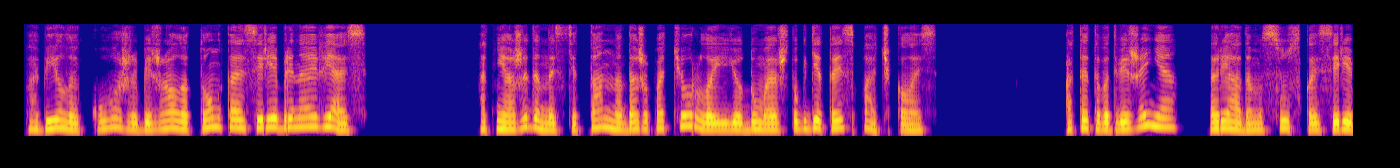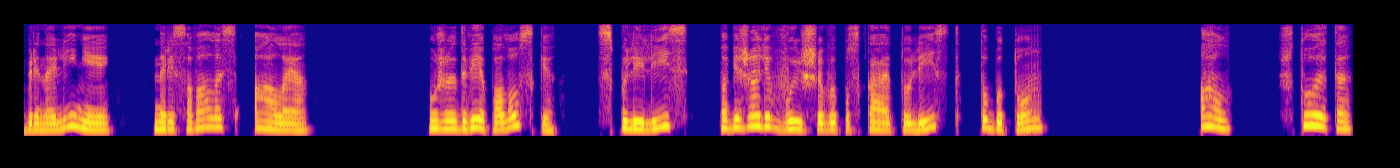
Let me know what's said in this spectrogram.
По белой коже бежала тонкая серебряная вязь. От неожиданности Танна даже потерла ее, думая, что где-то испачкалась. От этого движения рядом с узкой серебряной линией нарисовалась алая. Уже две полоски сплелись, побежали выше, выпуская то лист, то бутон. «Ал, что это?»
